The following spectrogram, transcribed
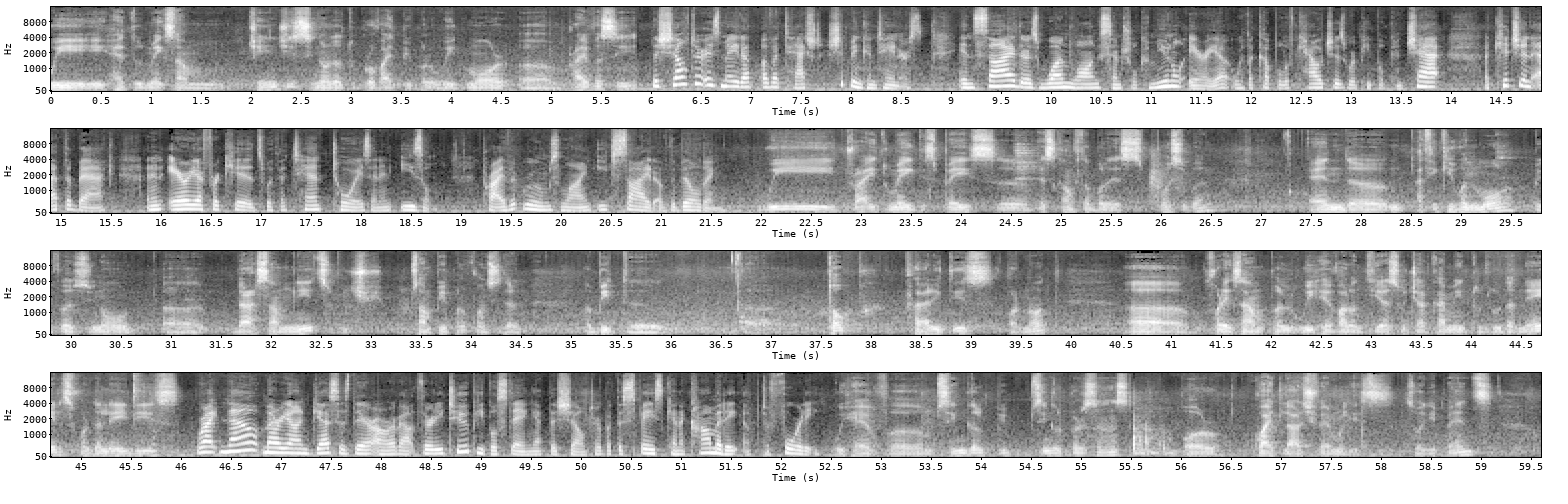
we had to make some changes in order to provide people with more uh, privacy. The shelter is made up of attached shipping containers. Inside, there's one long central communal area with a couple of couches where people can chat, a kitchen at the back, and an area for kids with a tent, toys, and an easel. Private rooms line each side of the building. We try to make the space uh, as comfortable as possible and um, I think even more because you know uh, there are some needs which some people consider a bit uh, uh, top priorities or not. Uh, for example, we have volunteers which are coming to do the nails for the ladies. Right now, Marian guesses there are about 32 people staying at the shelter, but the space can accommodate up to 40. We have um, single pe- single persons or quite large families. So it depends.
